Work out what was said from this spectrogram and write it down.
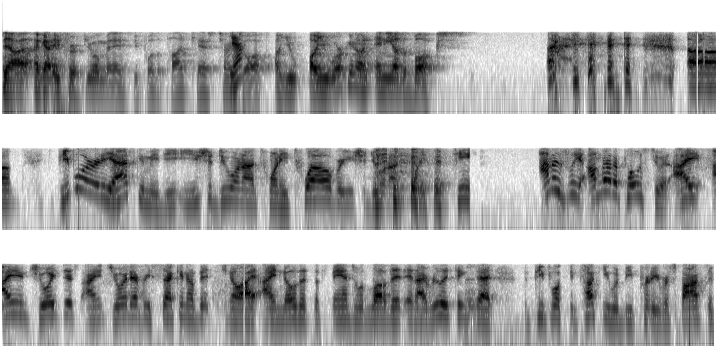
Now I got you for a few more minutes before the podcast turns yeah. off. Are you are you working on any other books? Um people are already asking me do you, you should do one on 2012 or you should do one on 2015 honestly, I'm not opposed to it. I I enjoyed this. I enjoyed every second of it. You know, I I know that the fans would love it, and I really think that the people of Kentucky would be pretty responsive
